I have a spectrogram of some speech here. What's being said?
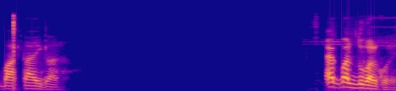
বা টাইগার একবার দুবার করে।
